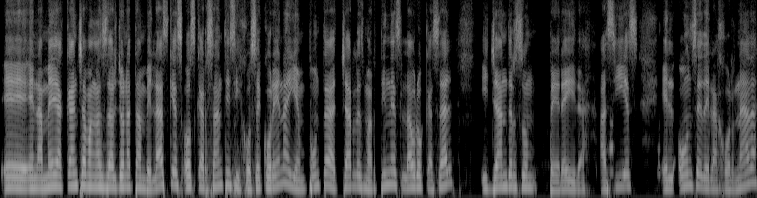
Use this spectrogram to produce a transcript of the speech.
Eh, en la media cancha van a estar Jonathan Velázquez, Oscar Santis y José Corena. Y en punta Charles Martínez, Lauro Casal y Janderson Pereira. Así es el 11 de la jornada.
